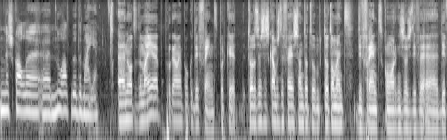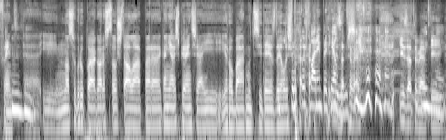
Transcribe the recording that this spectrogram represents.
na escola ah, no Alto da Maia? Uh, no Alto de Maia, o programa é um pouco diferente, porque todos estes campos de férias são total- totalmente diferentes, com organizações dif eh, diferentes. Uhum. Uh, e o nosso grupo agora só está lá para ganhar experiência e, e roubar muitas ideias deles. Para depois levarem para aqueles. Exatamente. Exatamente. Muito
